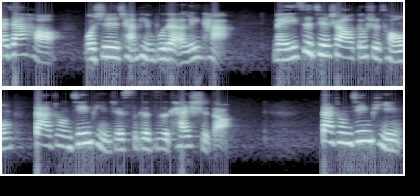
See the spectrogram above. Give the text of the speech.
大家好，我是产品部的 Alita。每一次介绍都是从“大众精品”这四个字开始的。大众精品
